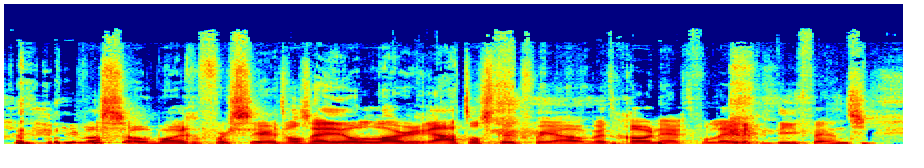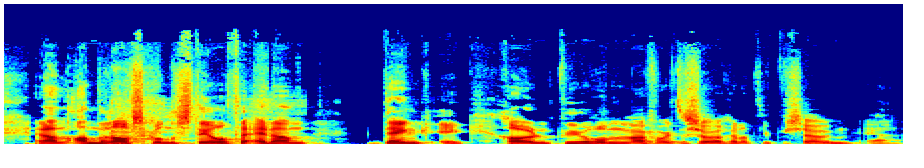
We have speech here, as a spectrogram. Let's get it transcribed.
Zo mooi geforceerd. Het was een heel lang ratelstuk voor jou met gewoon echt volledige defense. En dan anderhalf seconde stilte en dan denk ik. Gewoon puur om er maar voor te zorgen dat die persoon... Ja.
